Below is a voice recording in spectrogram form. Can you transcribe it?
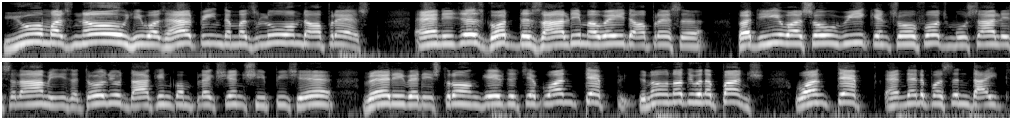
You must know he was helping the mazlum, the oppressed. And he just got the Zalim away, the oppressor. But he was so weak and so forth. Musa salam, he's, I told you, dark in complexion, sheepish hair, very, very strong. Gave the chap one tap, you know, not even a punch. One tap, and then the person died.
